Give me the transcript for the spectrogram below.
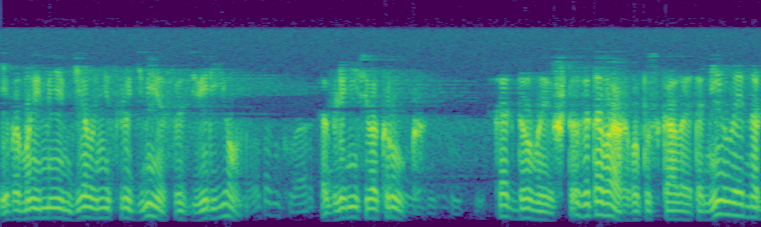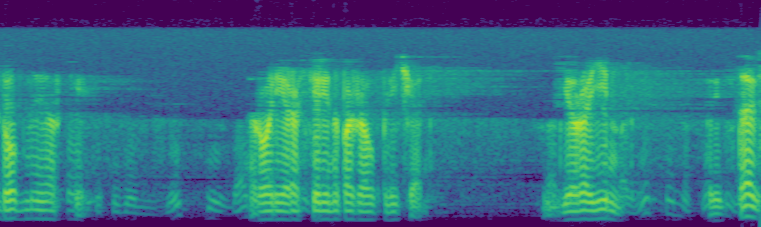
ибо мы имеем дело не с людьми, а со зверьем. Оглянись вокруг. Как думаешь, что за товар выпускала эта милая надобная артель? Рори растерянно пожал плечами. Героин. Представь,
